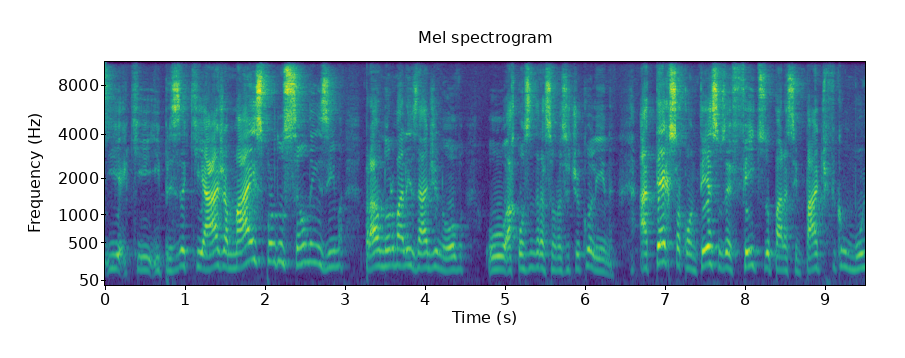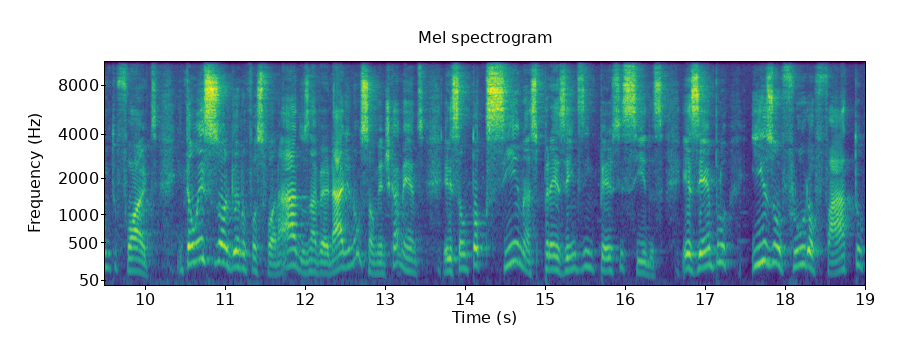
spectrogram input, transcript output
e, e, que, e precisa que haja mais produção da enzima para normalizar de novo o, a concentração da acetilcolina. Até que isso aconteça, os efeitos do parasimpático ficam muito fortes. Então, esses organofosforados, na verdade, não são medicamentos, eles são toxinas presentes em pesticidas. Exemplo, isofluorofato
